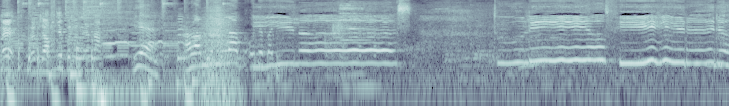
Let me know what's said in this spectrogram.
Eh rendangnya bener enak Iya, alhamdulillah udah banyak. Bilas tulil firdausi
